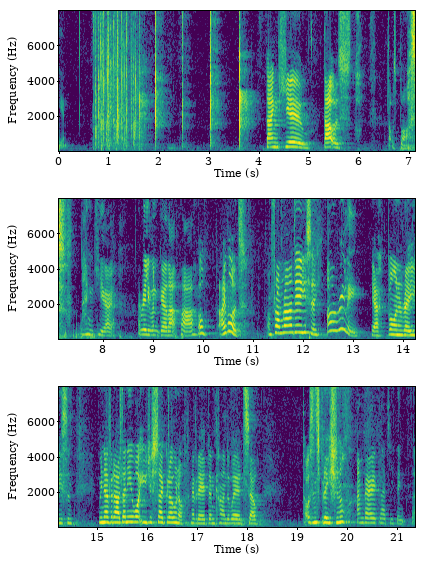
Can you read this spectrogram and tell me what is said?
you. Thank you. That was, that was boss. Thank you. I, really wouldn't go that far. Oh, I would. I'm from round here, you see. Oh, really? Yeah, born and raised, and we never had any of what you just said growing up. Never heard them kind of words, so that was inspirational. I'm very glad you think so.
